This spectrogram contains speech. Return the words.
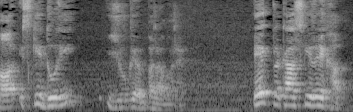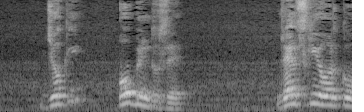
और इसकी दूरी u के बराबर है। एक प्रकाश की रेखा जो कि O बिंदु से लेंस की ओर को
